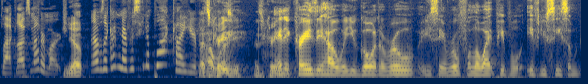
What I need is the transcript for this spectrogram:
Black Lives Matter march, yep and I was like, I've never seen a black guy here before. that's before. crazy that's crazy Ain't it crazy how when you go in a room, you see a room full of white people. If you see some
